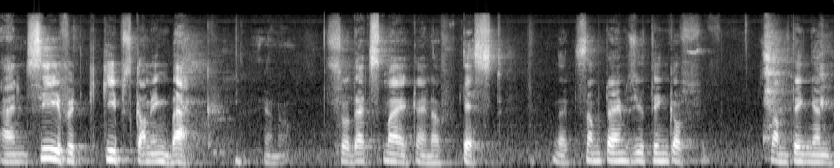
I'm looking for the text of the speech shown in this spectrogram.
and see if it keeps coming back, you know. So that's my kind of test. That sometimes you think of something and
